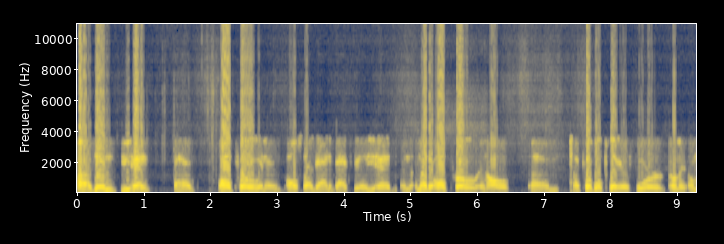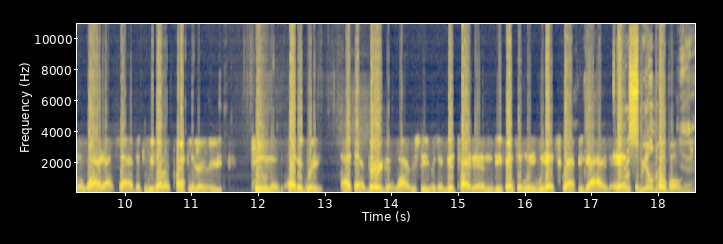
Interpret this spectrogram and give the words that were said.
Uh, then you had uh, All Pro and an All Star guy in the backfield. You had an, another All Pro and All um, a Pro Bowl player for on the on the wide outside. But we had a complementary team of other great I thought very good wide receivers, a good tight end. Defensively, we had scrappy guys and Chris some Spielman. Pro Bowls. Yeah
